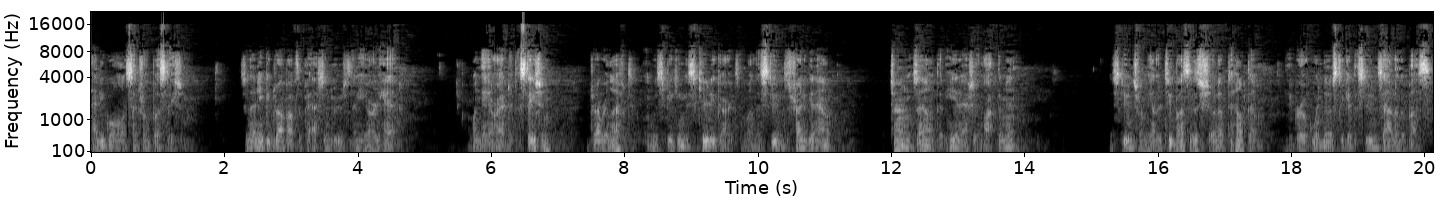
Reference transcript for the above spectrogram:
at Iguala Central Bus Station so that he could drop off the passengers that he already had. When they arrived at the station, the driver left and was speaking to security guards. When the students tried to get out, it turns out that he had actually locked them in. The students from the other two buses showed up to help them. They broke windows to get the students out of the bus.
